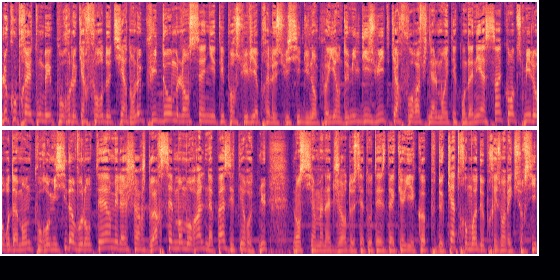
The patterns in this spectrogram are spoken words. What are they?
Le coup près est tombé pour le Carrefour de Thiers dans le Puy-Dôme. L'enseigne était poursuivie après le suicide d'une employée en 2018. Carrefour a finalement été condamné à 50 000 euros d'amende pour homicide involontaire, mais la charge de harcèlement moral n'a pas été retenue. L'ancien manager de cette hôtesse d'accueil écope de 4 mois de prison avec sursis.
